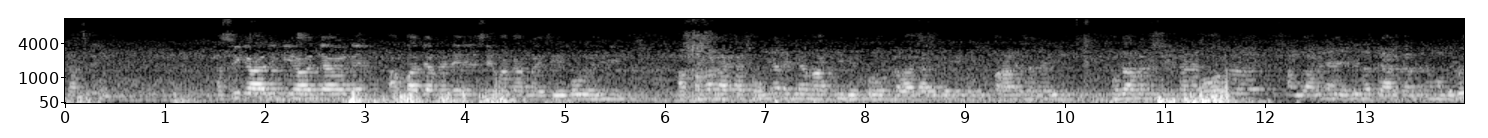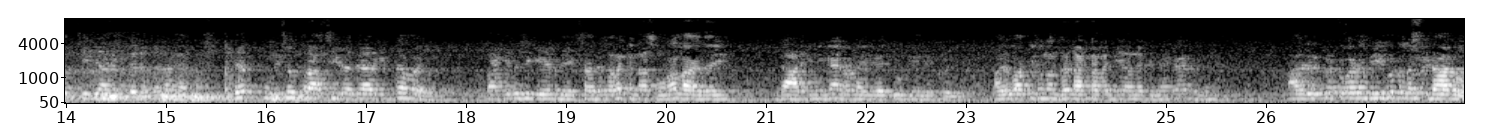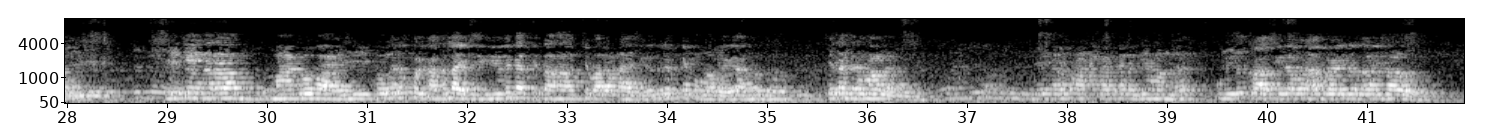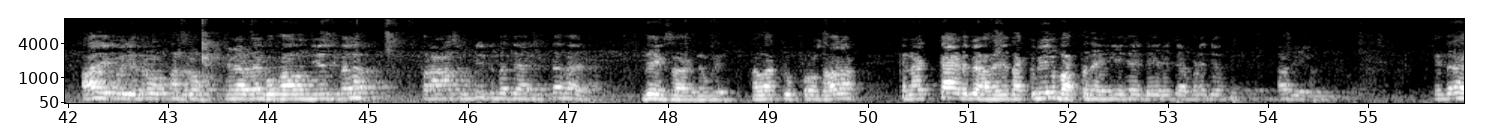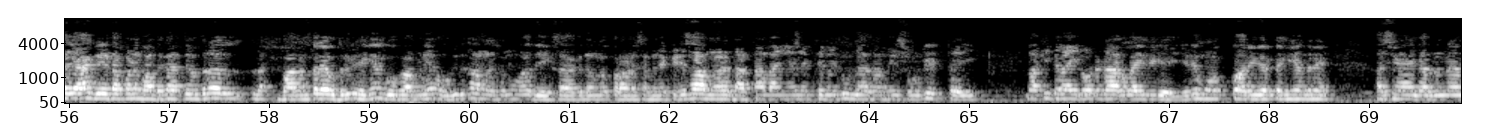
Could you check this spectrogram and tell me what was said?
ਸਤਿ ਸ਼੍ਰੀ ਅਕਾਲ ਜੀ ਕੀ ਹਾਲ ਚਾਲ ਨੇ? ਆਪਾਂ ਅੱਜ ਆਪਣੇ ਡੇਰੇ ਦੀ ਸੇਵਾ ਕਰਨ ਆਏ ਸੀ ਕੋਲ ਜੀ। ਆਪਾਂ ਦਾ ਡਾਟਾ ਸੋਹਣੀਆਂ ਲੱਗੀਆਂ ਬਾਕੀ ਦੇਖੋ ਕਲਾਕਾਰੀ ਤੇ ਪੁਰਾਣੇ ਸਮੇਂ ਦੀ ਉਹਦਾ ਮੈਨੂੰ ਮਸ਼ੀਨਾਂ ਨੇ ਬਹੁਤ ਅੰਗਾਰੀਆਂ ਜਿਹੜੇ ਦਾ ਤਿਆਰ ਕਰਦੇ ਨੇ ਹੁਣ ਦੇਖੋ ਚੀਜ਼ਾਂ ਕਿਤੇ ਲੱਗਣਾ ਹੈ ਤੇ 1983 ਦਾ ਤਿਆਰ ਕੀਤਾ ਹੋਇਆ ਜੀ। ਬਾਕੀ ਤੁਸੀਂ ਗੇਟ ਦੇਖ ਸਕਦੇ ਹੋ, ਸਾਰਾ ਕਿੰਨਾ ਸੋਹਣਾ ਲੱਗਦਾ ਜੀ। ਡਾਟ ਕਿੰਨੀ ਘੈਂਟ ਬਣਾਈ ਹੋਈ ਹੈ ਚੂੜੀਆਂ ਦੇਖੋ ਜੀ। ਅੱਜ ਬਾਕੀ ਤੁਹਾਨੂੰ ਅੰਦਰ ਡਾਟਾ ਲੱਗੀਆਂ ਉਹਨੇ ਕਿੰਨੇ ਘੈਂਟ ਨੇ। ਅੱਜ ਘੱਟੋ ਘੱਟ 20 ਫੁੱਟ ਲੰਬੀ ਡਾਟ ਹੋ ਗਈ ਜੀ ਇਹ ਕੈਮਰਾ ਮਾਂਗਰੋ ਪਾਇਆ ਸੀ ਕਿ ਉਹਦੇ ਉੱਪਰ ਕੰਧ ਲਾਈ ਸੀਗੀ, ਉਹਦੇ ਕਰਕੇ ਤਾਂ ਹਾਂ ਚਵਾਰਾ ਬਣਾਇਆ ਸੀ ਉਹਦੇ ਕਰਕੇ ਪਾਉਣਾ ਪਏਗਾ ਅੱਜ ਉਧਰ। ਇਹ ਲੰਗਰ ਹਾਲ ਹੈ ਜੀ? ਇਹ ਸਾਰਾ ਪੁਰਾਣਾ ਡਾਟਾ ਲੱਗਿਆ ਹੁੰਦਾ 1983 ਦਾ ਬਣਾ ਬੜੀ ਦਾ 40 ਸਾਲ ਹੋ ਗਏ। ਆਹ ਦੇਖੋ ਜੀ ਇਧਰੋਂ, ਅੰਦਰੋਂ, ਜਿਵੇਂ ਆਪਣੇ ਗੁਫਾ ਹੁੰਦੀਆਂ ਸੀ ਪਹਿਲਾਂ, ਪੁਰਾਣਾ ਸੂਟੀ ਦਾ ਤਿਆਰ ਕੀਤਾ ਹੋਇਆ ਦੇਖ ਸਕਦੇ ਹੋਗੇ ਆ ਬਾਕੀ ਉੱਪਰੋਂ ਸਾਰਾ ਕਿੰਨਾ ਘੈਂਟ ਪਿਆ ਹਜੇ ਤੱਕ ਵੀ ਇਹਨੂੰ ਵਰਤਦੇ ਹੈਗੇ ਇਹ ਡੇਰੇ 'ਚ ਆਪਣੇ 'ਚ। ਆ ਦੇਖ ਲਓ। ਇਧਰ ਹਜੇ ਆ ਗੇਟ ਆਪਾਂ ਨੇ ਬੰਦ ਕਰਤੇ ਉਧਰ ਬਾਲਣ ਧਰਿਆ ਉਧਰ ਵੀ ਹੈਗੀਆਂ ਗੋਫਾ ਆਪਣੀਆਂ ਉਹ ਵੀ ਦਿਖਾਵਾਂਗੇ ਤੁਹਾਨੂੰ ਆ ਦੇਖ ਸਕਦੇ ਹੋਗੇ ਪੁਰਾਣੇ ਸਮੇਂ ਦੇ ਕਿਹੜੇ ਹਿਸਾਬ ਨਾਲ ਡਾਟਾ ਲਾਈਆਂ ਨੇ ਕਿਵੇਂ ਢੂਲਾ ਕਰਦੀ ਛੋਟੀ ਇੱਟ ਜੀ। ਬਾਕੀ ਗਲਾਈ ਲੋਟ ਡਾਟ ਲਾਈ ਹੋਈ ਹੈ ਜੀ, ਜਿਹੜੇ ਹੁਣ ਕਾਰੀਗਰ ਕਹੀ ਜਾਂਦੇ ਨੇ ਅਸੀਂ ਐਂ ਕਰ ਦਿੰਦੇ ਆ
